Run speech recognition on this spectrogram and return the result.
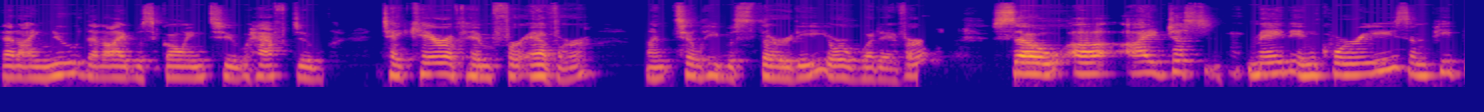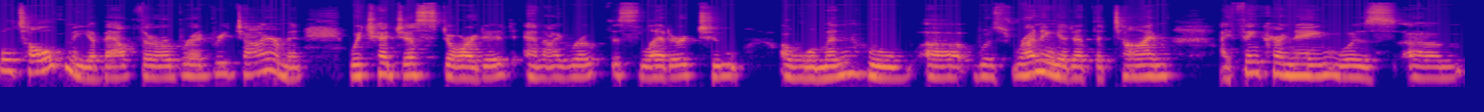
that I knew that I was going to have to take care of him forever until he was 30 or whatever. So uh, I just made inquiries, and people told me about thoroughbred retirement, which had just started. And I wrote this letter to a woman who uh, was running it at the time. I think her name was um,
